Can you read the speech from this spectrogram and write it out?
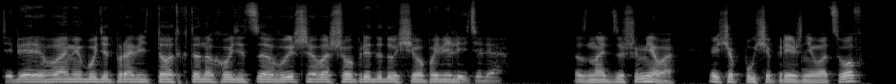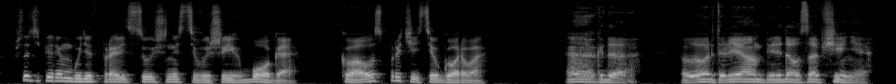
теперь вами будет править тот, кто находится выше вашего предыдущего повелителя». Знать зашумело, еще пуще прежнего от слов, что теперь им будет править сущность выше их бога. Клаус прочистил горло. «Ах да, лорд Лиам передал сообщение.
